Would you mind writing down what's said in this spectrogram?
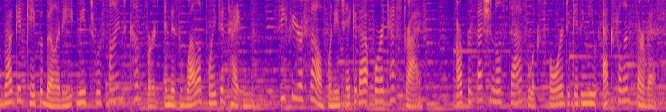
Rugged capability meets refined comfort in this well-appointed Titan. See for yourself when you take it out for a test drive. Our professional staff looks forward to giving you excellent service.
